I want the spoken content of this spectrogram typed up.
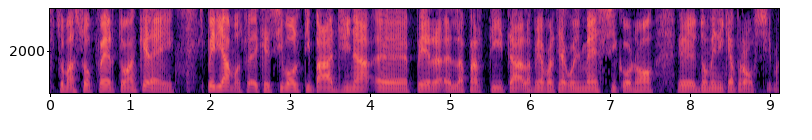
insomma, ha sofferto anche lei. Speriamo che si volti pagina eh, per la partita, la prima partita con il Messico, no? Eh, domenica prossima.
